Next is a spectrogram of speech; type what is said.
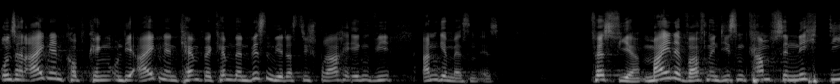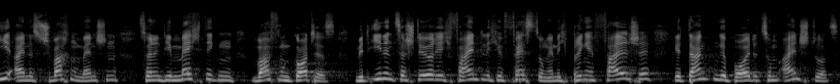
unseren eigenen Kopf kennen und die eigenen Kämpfe kennen, dann wissen wir, dass die Sprache irgendwie angemessen ist. Vers 4. Meine Waffen in diesem Kampf sind nicht die eines schwachen Menschen, sondern die mächtigen Waffen Gottes. Mit ihnen zerstöre ich feindliche Festungen. Ich bringe falsche Gedankengebäude zum Einsturz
